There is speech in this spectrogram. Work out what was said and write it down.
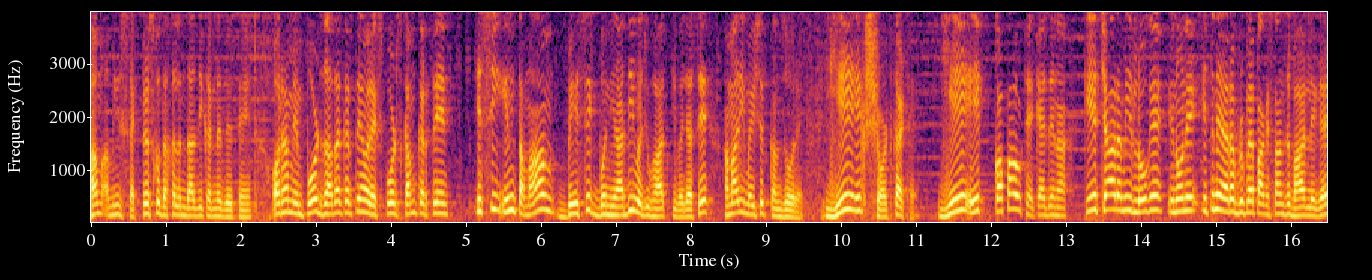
ہم امیر سیکٹرز کو دخل اندازی کرنے دیتے ہیں اور ہم امپورٹ زیادہ کرتے ہیں اور ایکسپورٹس کم کرتے ہیں۔ اسی ان تمام بیسک بنیادی وجوہات کی وجہ سے ہماری معیشت کمزور ہے۔ یہ ایک شارٹ کٹ ہے۔ یہ ایک کاپ آؤٹ ہے، کہہ دینا کہ یہ چار امیر لوگ ہیں، انہوں نے اتنے ارب روپے پاکستان سے باہر لے گئے۔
